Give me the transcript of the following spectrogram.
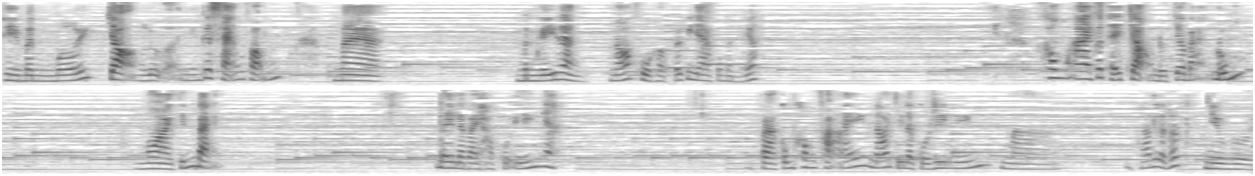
thì mình mới chọn lựa những cái sản phẩm mà mình nghĩ rằng nó phù hợp với cái da của mình nhất. Không ai có thể chọn được cho bạn đúng ngoài chính bạn. Đây là bài học của yến nha. Và cũng không phải nó chỉ là của riêng yến mà nó là rất nhiều người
